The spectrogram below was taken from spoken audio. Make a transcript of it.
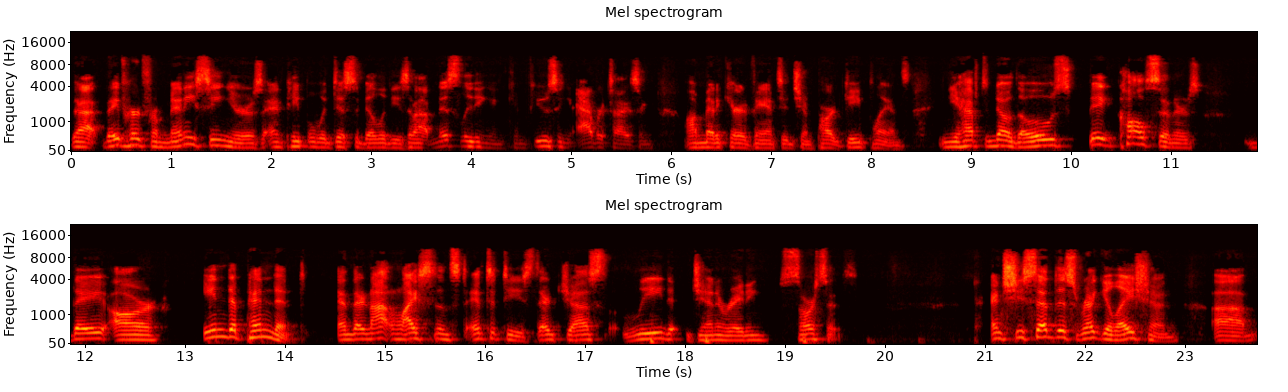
that they've heard from many seniors and people with disabilities about misleading and confusing advertising on Medicare Advantage and Part D plans. And you have to know those big call centers, they are independent and they're not licensed entities. They're just lead generating sources. And she said this regulation um,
